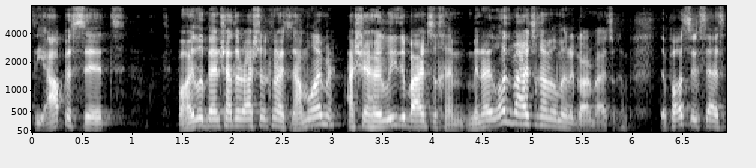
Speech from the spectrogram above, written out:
The opposite. The pasuk says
